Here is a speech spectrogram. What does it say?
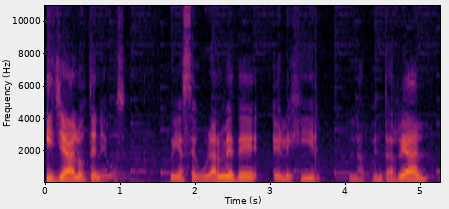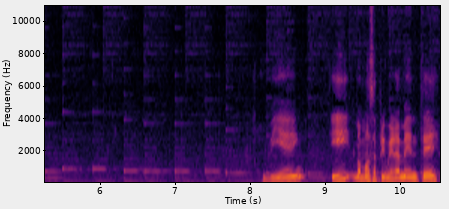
Y ya lo tenemos. Voy a asegurarme de elegir la cuenta real. Bien, y vamos a primeramente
